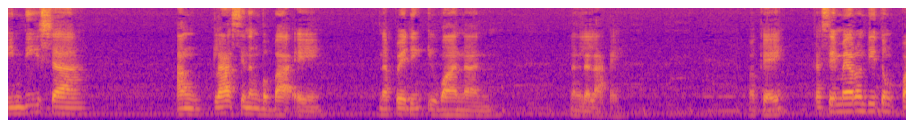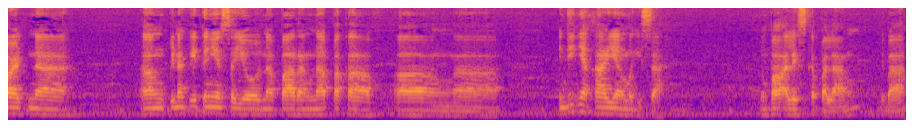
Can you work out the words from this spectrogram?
Hindi siya ang klase ng babae na pwedeng iwanan ng lalaki. Okay? Kasi meron ditong part na ang pinakita niya sa iyo na parang napaka ang uh, hindi niya kayang mag-isa. Nung paalis ka pa lang, di ba?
